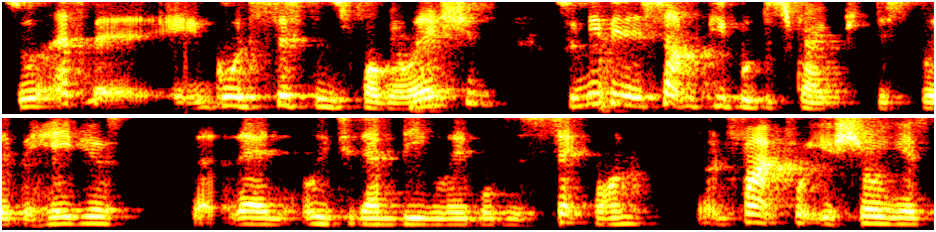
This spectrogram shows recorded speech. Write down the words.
So that's a good systems formulation. So maybe there's some people describe display behaviors that then lead to them being labeled as sick one. But in fact, what you're showing is,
